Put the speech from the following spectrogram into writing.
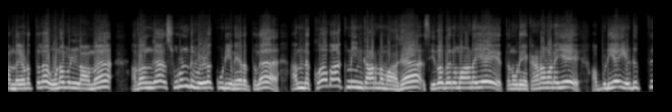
அந்த இடத்துல உணவில்லாம அவங்க சுருண்டு விழக்கூடிய நேரத்துல அந்த கோபாக்னியின் காரணமாக சிவபெருமானையே தன்னுடைய கணவனையே அப்படியே எடுத்து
